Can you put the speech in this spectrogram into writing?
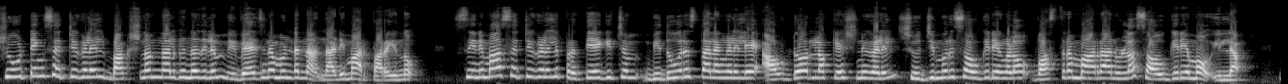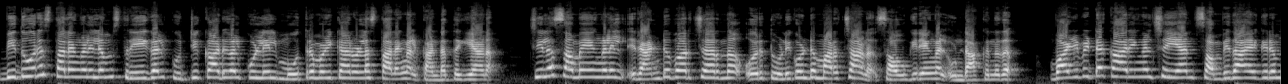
ഷൂട്ടിംഗ് സെറ്റുകളിൽ ഭക്ഷണം നൽകുന്നതിലും വിവേചനമുണ്ടെന്ന് നടിമാർ പറയുന്നു. സിനിമാ സെറ്റുകളിൽ പ്രത്യേകിച്ചും വിദൂര സ്ഥലങ്ങളിലെ ഔട്ട്ഡോർ ലൊക്കേഷനുകളിൽ ശുചിമുറി സൗകര്യങ്ങളോ വസ്ത്രം മാറാനുള്ള സൗകര്യമോ ഇല്ല. വിദൂര സ്ഥലങ്ങളിലും സ്ത്രീകൾ കുറ്റിക്കാടുകൾക്കുള്ളിൽ മൂത്രമൊഴിക്കാനുള്ള സ്ഥലങ്ങൾ കണ്ടെത്തുകയാണ്. ചില സമയങ്ങളിൽ രണ്ടുപേർ ചേർന്ന് ഒരു തുണി കൊണ്ട് മറച്ചാണ് സൗകര്യങ്ങൾ ഉണ്ടാക്കുന്നത്. വഴിവിട്ട കാര്യങ്ങൾ ചെയ്യാൻ സംവിധായകരും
